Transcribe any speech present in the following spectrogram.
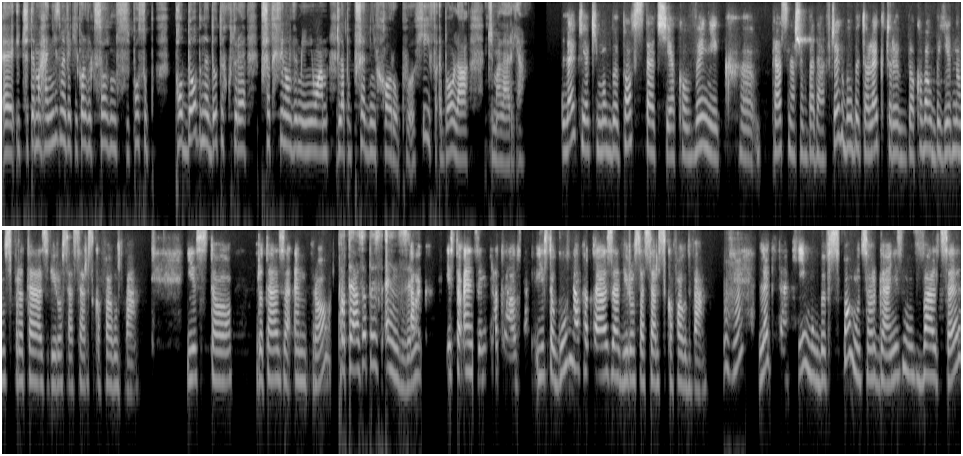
e, i czy te mechanizmy w jakikolwiek sposób podobne do tych, które przed chwilą wymieniłam dla poprzednich chorób HIV, ebola czy malaria? Lek, jaki mógłby powstać jako wynik e, prac naszych badawczych, byłby to lek, który blokowałby jedną z proteaz wirusa SARS-CoV-2. Jest to proteaza MPRO. Proteaza to jest enzym? Tak, jest to enzym proteaza. Jest to główna proteaza wirusa SARS-CoV-2. Mhm. Lek taki mógłby wspomóc organizm w walce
